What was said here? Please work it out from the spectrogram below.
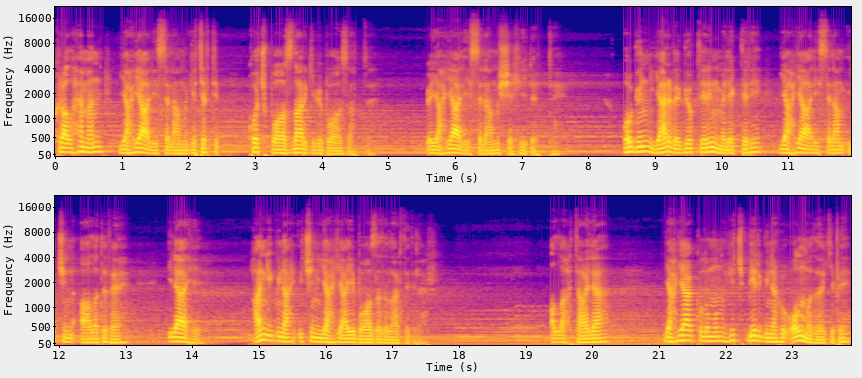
Kral hemen Yahya aleyhisselamı getirtip koç boğazlar gibi boğazlattı ve Yahya aleyhisselamı şehit etti. O gün yer ve göklerin melekleri Yahya aleyhisselam için ağladı ve ilahi hangi günah için Yahya'yı boğazladılar dediler. Allah Teala Yahya kulumun hiçbir günahı olmadığı gibi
